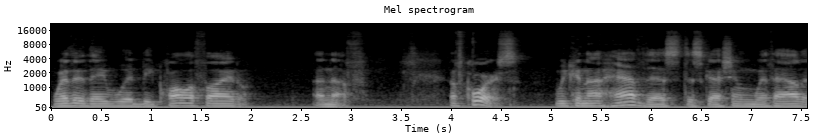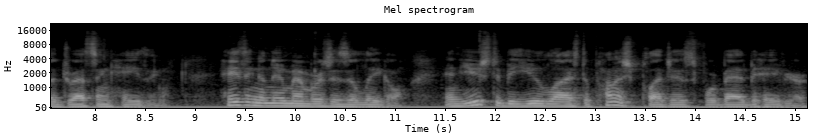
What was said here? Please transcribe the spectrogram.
whether they would be qualified enough. Of course, we cannot have this discussion without addressing hazing. Hazing of new members is illegal and used to be utilized to punish pledges for bad behavior,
